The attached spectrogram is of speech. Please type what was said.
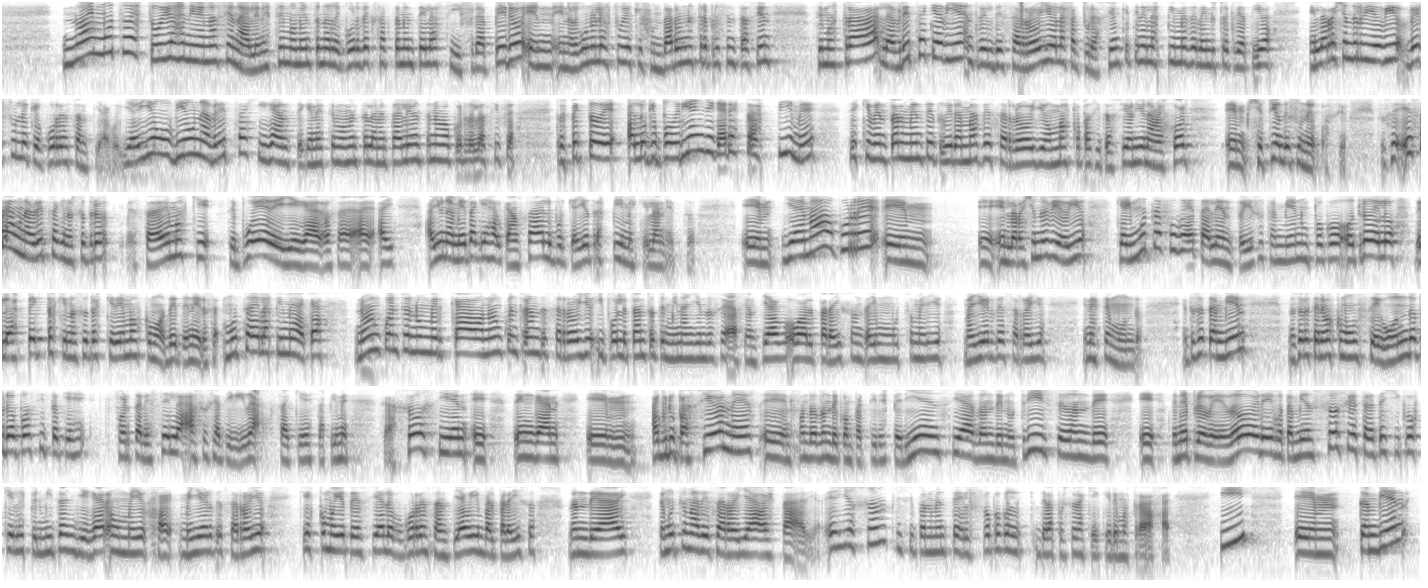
No hay muchos estudios a nivel nacional, en este momento no recuerdo exactamente la cifra, pero en, algunos de los estudios que fundaron nuestra presentación se mostraba la brecha que había entre el desarrollo, la facturación que tienen las pymes de la industria creativa en la región del Biobío versus lo que ocurre en Santiago. Y ahí había una brecha gigante, que en este momento lamentablemente no me acuerdo la cifra, respecto de a lo que podrían llegar estas pymes si es que eventualmente tuvieran más desarrollo, más capacitación y una mejor em, gestión de su negocio. Entonces, esa es una brecha que nosotros sabemos que se puede llegar, o sea, hay, hay una meta que es alcanzable porque hay otras pymes que lo han hecho. Em, y además ocurre em, eh, en la región del Biobío que hay mucha fuga de talento y eso es también un poco otro de, de los aspectos que nosotros queremos como detener. O sea, muchas de las pymes acá no encuentran un mercado, no encuentran un desarrollo y por lo tanto terminan yéndose a Santiago o al paraíso donde hay mucho mayor desarrollo en este mundo. Entonces también nosotros tenemos como un segundo propósito que es fortalecer la asociatividad, o sea, que estas pymes se asocien, eh, tengan em, agrupaciones, eh, en fondo donde compartir experiencia, donde nutrirse, donde eh, tener proveedores o también socios estratégicos que les permitan llegar a un mayor, mayor desarrollo, que es como yo te decía, lo que ocurre en Santiago y en Valparaíso, donde hay de mucho más desarrollado esta área. Ellos son principalmente el foco de las personas que queremos trabajar. Y em, también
